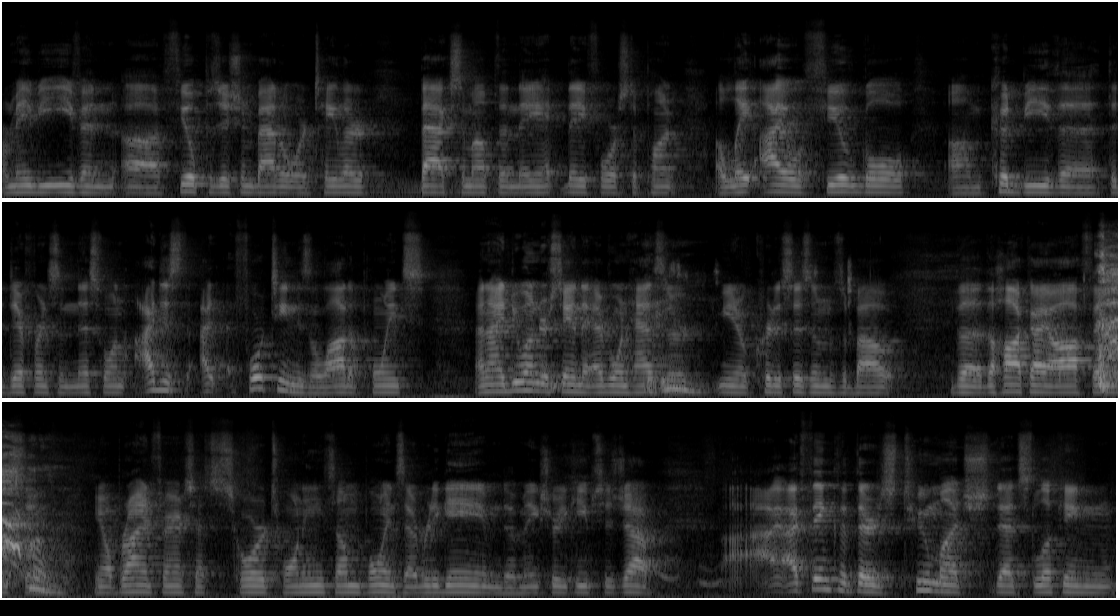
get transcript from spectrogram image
or maybe even uh, field position battle where Taylor backs him up, then they they forced a punt. A late Iowa field goal um, could be the the difference in this one. I just I, 14 is a lot of points, and I do understand that everyone has their you know criticisms about the the Hawkeye offense and you know Brian Ferentz has to score 20 some points every game to make sure he keeps his job. I, I think that there's too much that's looking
